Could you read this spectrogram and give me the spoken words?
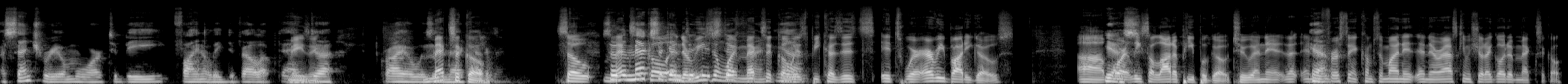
a century or more to be finally developed. And Amazing. Uh, cryo was Mexico. So, so Mexico, the and the reason why Mexico yeah. is because it's it's where everybody goes, um, yes. or at least a lot of people go to. And and yeah. the first thing that comes to mind, is, and they're asking me, should I go to Mexico?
